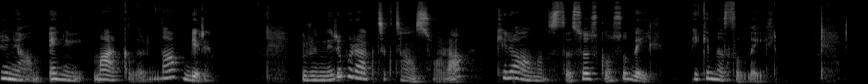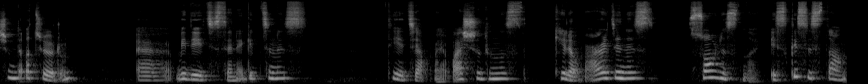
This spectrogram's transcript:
dünyanın en iyi markalarından biri. Ürünleri bıraktıktan sonra kilo almanız da söz konusu değil. Peki nasıl değil? Şimdi atıyorum bir diyetisyene gittiniz, diyet yapmaya başladınız, kilo verdiniz. Sonrasında eski sistem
